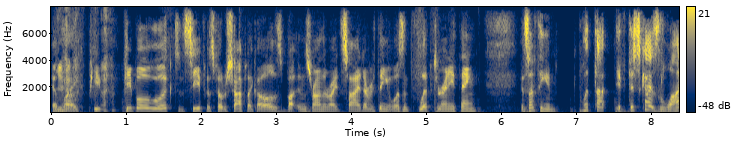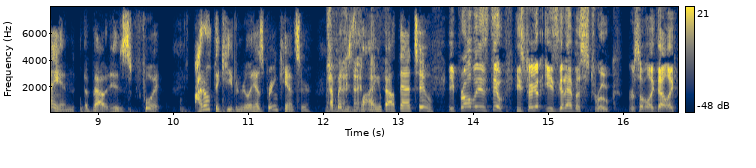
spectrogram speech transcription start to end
and Yeah. like pe- people looked to see if it was photoshopped. Like, oh, his buttons were on the right side. Everything. It wasn't flipped or anything. It's thinking, what the? If this guy's lying about his foot, I don't think he even really has brain cancer. I bet he's lying about that too. He probably is too. He's he's gonna have a stroke or something like that. Like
